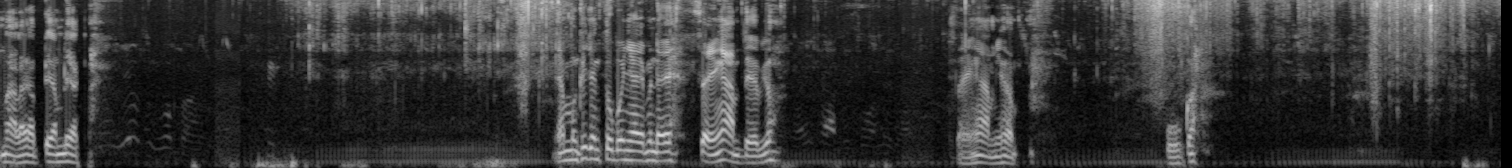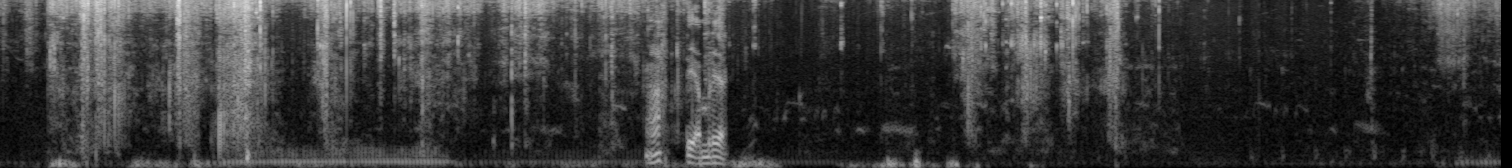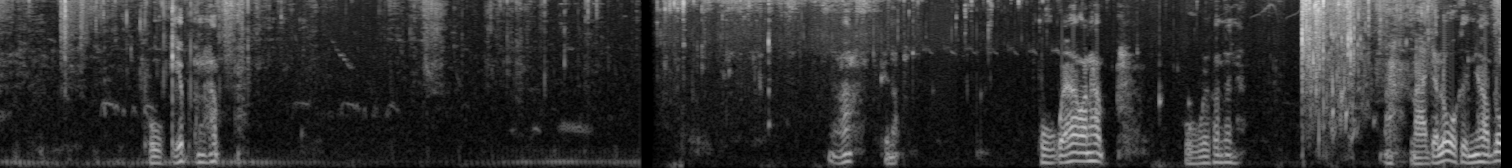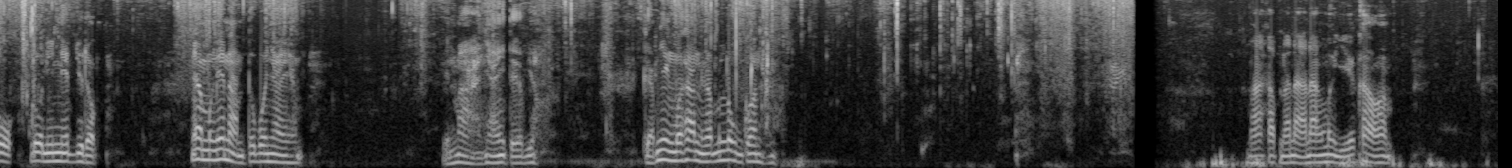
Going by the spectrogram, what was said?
มาแล้วครับเตรียมแรกเนี่ยมันคือยังตัวบใหญ่มันได้ใส่งามเติบอยู่ใส่งามอยู่ครับปลูกก่อนอะเตรียมแรก เก็บนะครับ นะพี่น้องปลูกไว้แล้วนะครับปลูกไว้ก่อนท่านะน่าจะโล่ขึ้นอยู่ครับ โล่โล่นี้เน็ตอยู่ดอกเนี่ยมึงแนะนำตัวบใหญ่ครับ เป็นหมาใหญ่เติบอยู่เกือบยิงมาท่านครับมันลงก่อน มาครับหนาๆนางมึงอีกข้าวครับ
